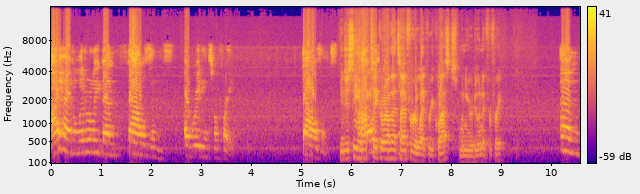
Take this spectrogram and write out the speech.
I have literally done thousands of readings for free. Thousands. Did you see an uptick around that time for like requests when you were doing it for free? Um.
